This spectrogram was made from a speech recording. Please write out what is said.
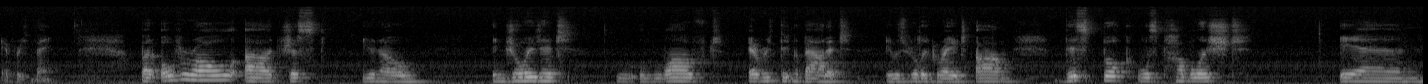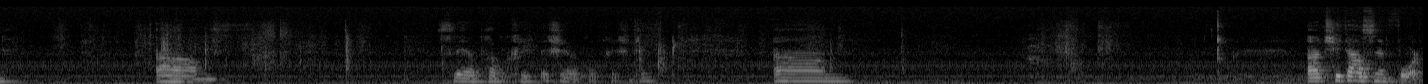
everything. But overall, uh, just you know, enjoyed it, loved everything about it. It was really great. Um, this book was published in um, they have a publication. They should have a publication too. Um, uh, 2004.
